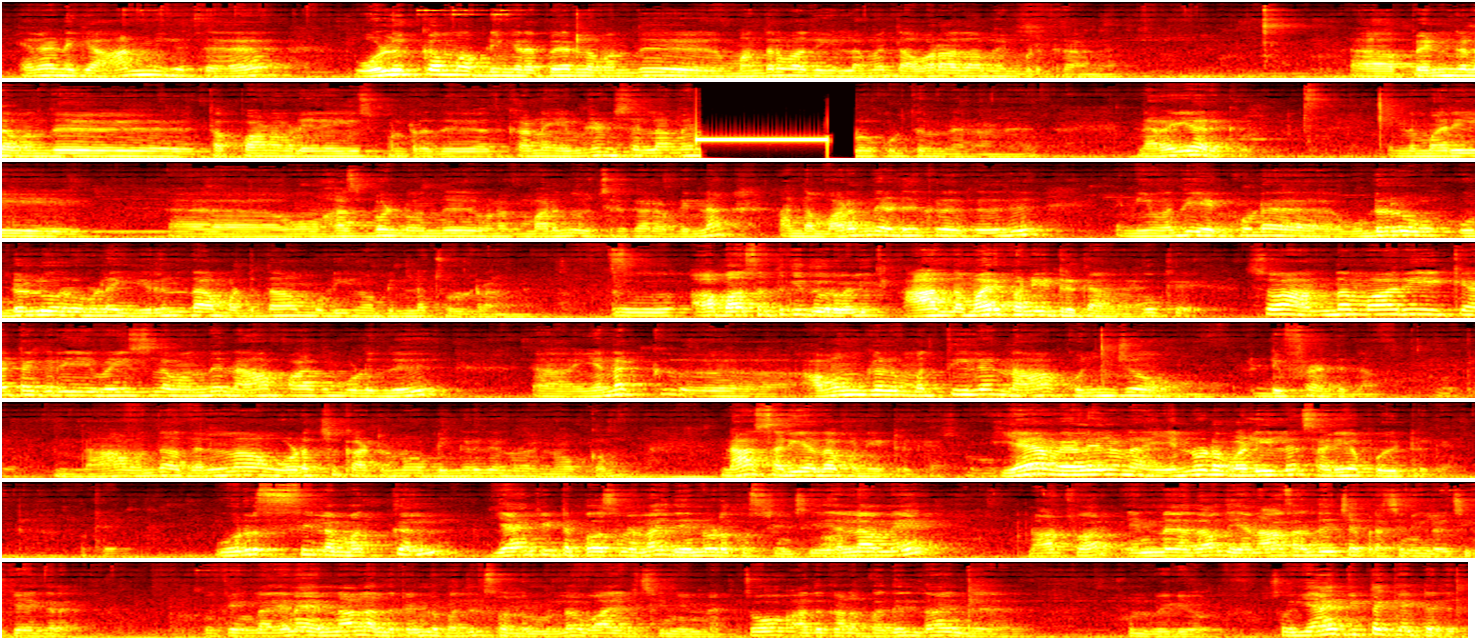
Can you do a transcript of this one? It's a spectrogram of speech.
ஏன்னா இன்னைக்கு ஆன்மீகத்தை ஒழுக்கம் அப்படிங்கிற பேரில் வந்து மந்திரவாதிகள் எல்லாமே தவறாக தான் பயன்படுத்துகிறாங்க பெண்களை வந்து தப்பான வழியில் யூஸ் பண்ணுறது அதுக்கான எவிடன்ஸ் எல்லாமே கொடுத்துருந்தேன் நான். நிறையா இருக்குது இந்த மாதிரி உன் ஹஸ்பண்ட் வந்து உனக்கு மருந்து வச்சுருக்காரு அப்படின்னா அந்த மருந்து எடுக்கிறதுக்கு நீ வந்து என் கூட உடல் உடலுறவில் இருந்தால் மட்டும்தான் முடியும் அப்படின்லாம் சொல்கிறாங்க ஆபாசத்துக்கு இது ஒரு வழி. அந்த மாதிரி பண்ணிட்டு இருக்காங்க. ஓகே. ஸோ அந்த மாதிரி கேட்டகரி வயசில் வந்து நான் பார்க்கும் பொழுது எனக்கு ஆஹ், அவங்க மத்தியில் நான் கொஞ்சம் டிஃப்ரெண்ட்டு தான். ஓகே நான் வந்து அதெல்லாம் உடச்சி காட்டணும் அப்படிங்கிறது என்னோட நோக்கம். நான் சரியாக தான் பண்ணிட்டு இருக்கேன். என் வேலையில் நான் என்னோட வழியில் சரியாக போயிட்டு இருக்கேன். ஓகே ஒரு சில மக்கள் என்கிட்ட பர்சனலாக இது என்னோட கொஸ்டின்ஸ் இது எல்லாமே நாட் ஃபார் என்ன அதாவது நான் சந்திச்ச பிரச்சனைகளை வச்சு கேட்குறேன். ஓகேங்களா ஏன்னா என்னால் அந்த டைமில் பதில் சொல்ல முடியல. வாயிடுச்சு நின்று ஸோ அதுக்கான பதில் தான் இந்த ஃபுல் வீடியோ ஸோ என்கிட்ட கேட்டது.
